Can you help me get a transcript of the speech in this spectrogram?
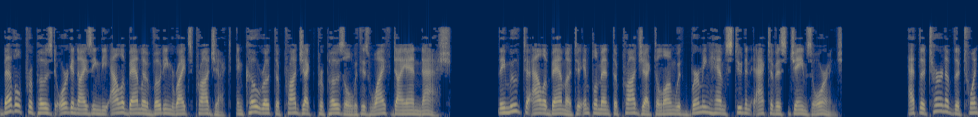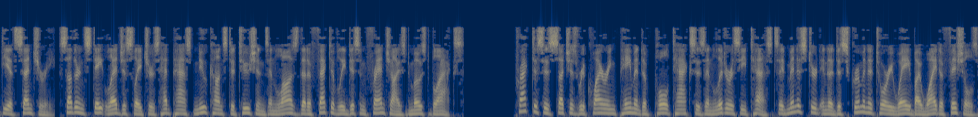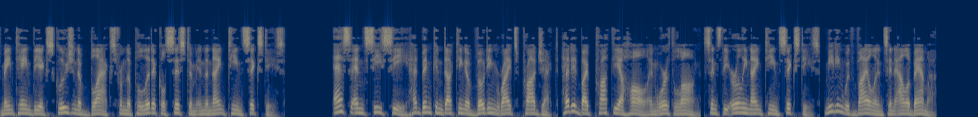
Bevel proposed organizing the Alabama Voting Rights Project, and co-wrote the project proposal with his wife Diane Nash. They moved to Alabama to implement the project along with Birmingham student activist James Orange. At the turn of the 20th century, Southern state legislatures had passed new constitutions and laws that effectively disenfranchised most blacks. Practices such as requiring payment of poll taxes and literacy tests administered in a discriminatory way by white officials maintained the exclusion of blacks from the political system in the 1960s. SNCC had been conducting a voting rights project headed by Prathia Hall and Worth Long since the early 1960s, meeting with violence in Alabama.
